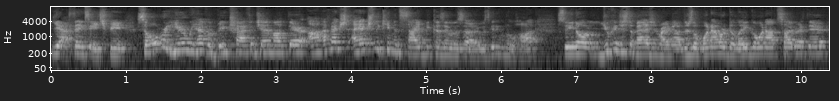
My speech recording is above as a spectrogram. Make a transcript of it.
Yeah, thanks HP. So over here we have a big traffic jam out there. Uh, I'm actually I actually came inside because it was uh, it was getting a little hot. So you know you can just imagine right now. There's a one hour delay going outside right there.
